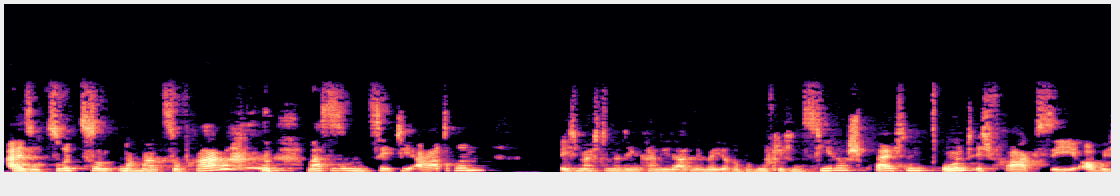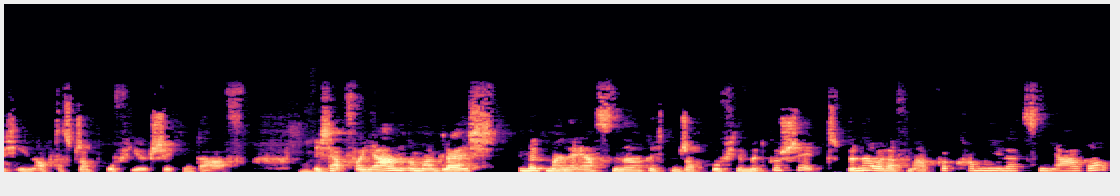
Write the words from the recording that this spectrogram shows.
also zurück zu, nochmal zur Frage, was ist im CTA drin? Ich möchte mit den Kandidaten über ihre beruflichen Ziele sprechen und ich frage sie, ob ich ihnen auch das Jobprofil schicken darf. Mhm. Ich habe vor Jahren immer gleich mit meiner ersten Nachricht ein Jobprofil mitgeschickt, bin aber davon abgekommen die letzten Jahre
